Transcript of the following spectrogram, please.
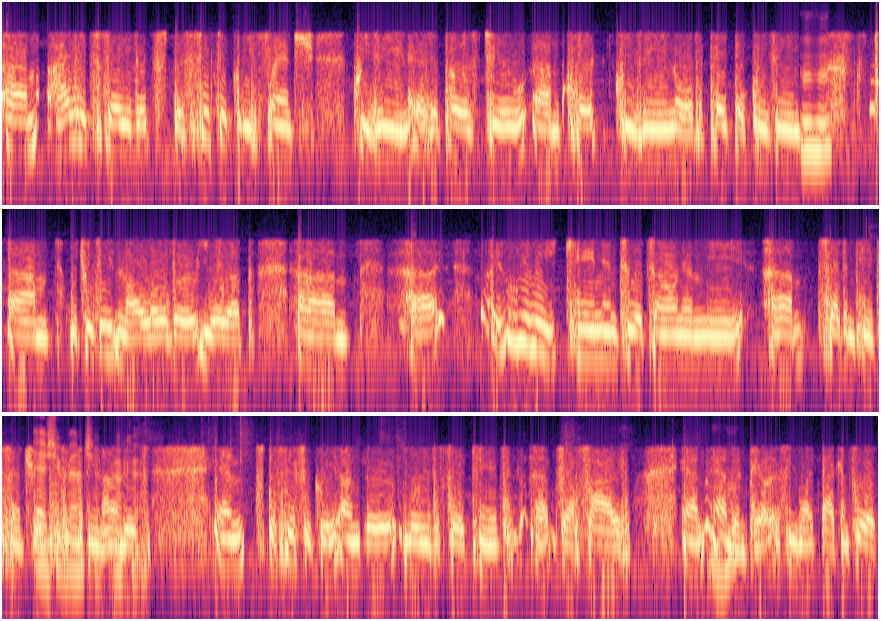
Um, I would say that specifically French cuisine, as opposed to um, court cuisine or the papal cuisine, mm-hmm. um, which was eaten all over Europe. Um, uh, it really came into its own in the 17th um, century, As you 1600s. Okay and specifically under Louis XIV at Versailles and, mm-hmm. and in Paris. He went back and forth.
